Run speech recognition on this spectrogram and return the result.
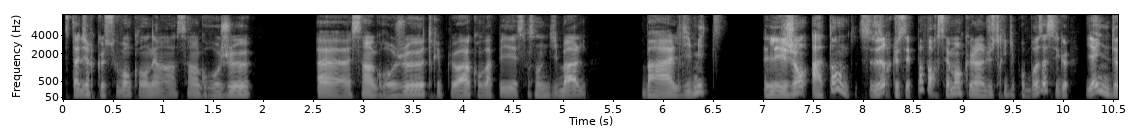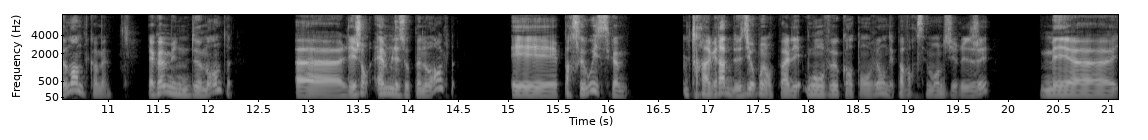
C'est-à-dire que souvent, quand on est un- c'est un gros jeu, euh, c'est un gros jeu AAA qu'on va payer 70 balles, bah limite, les gens attendent. C'est-à-dire que c'est pas forcément que l'industrie qui propose ça, c'est qu'il y a une demande quand même. Il y a quand même une demande. Euh, les gens aiment les open world. Et parce que oui, c'est quand même ultra agréable de dire oui, on peut aller où on veut quand on veut, on n'est pas forcément dirigé. Mais euh,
